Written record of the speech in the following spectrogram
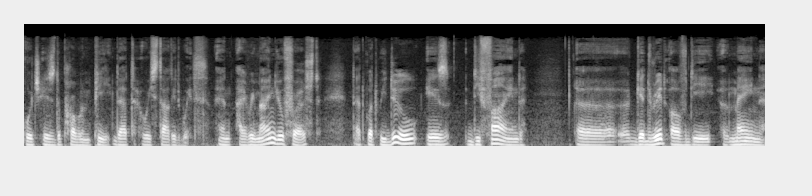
which is the problem P that we started with. And I remind you first that what we do is define, uh, get rid of the uh, main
